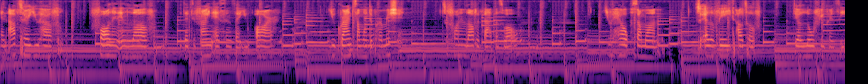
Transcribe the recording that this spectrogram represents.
And after you have fallen in love with the divine essence that you are, you grant someone the permission to fall in love with that as well. You help someone to elevate out of their low frequencies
